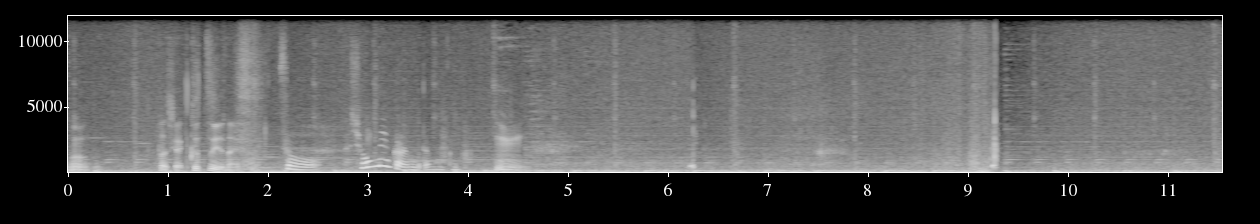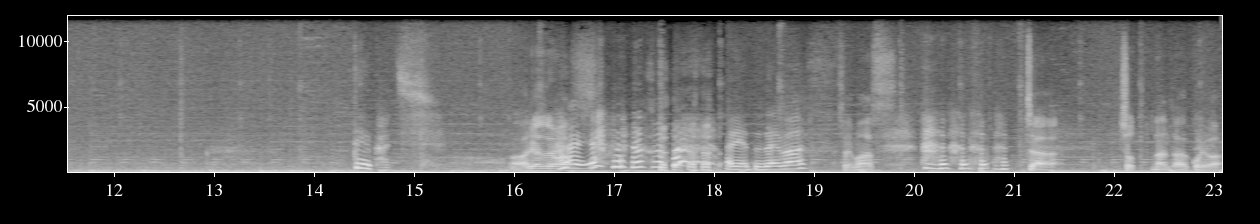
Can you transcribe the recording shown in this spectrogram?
うん。確かにくっついてないですね。そう正面から見た方がいいかな。うんっていう感じ。あありがとうございます、はい。ありがとうございます。ございます。じゃあちょっとなんだ？これは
